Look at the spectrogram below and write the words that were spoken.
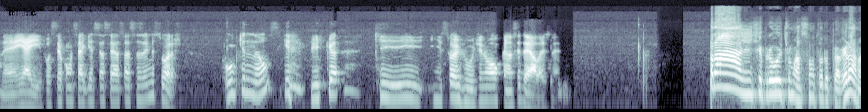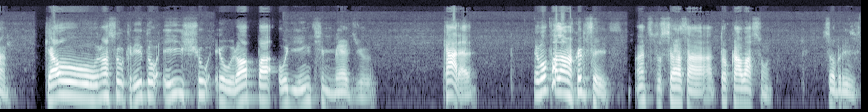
Né? E aí você consegue esse acesso a essas emissoras. O que não significa que isso ajude no alcance delas, né? Para a gente ir para o último assunto do programa, que é o nosso querido eixo Europa-Oriente Médio. Cara, eu vou falar uma coisa pra vocês, antes do César tocar o assunto sobre isso.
